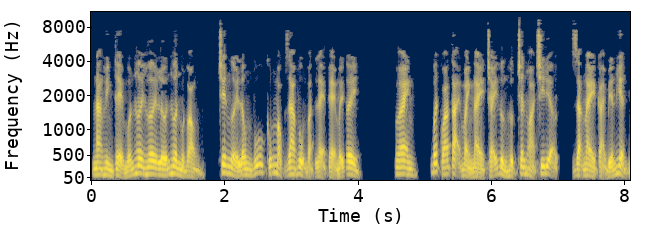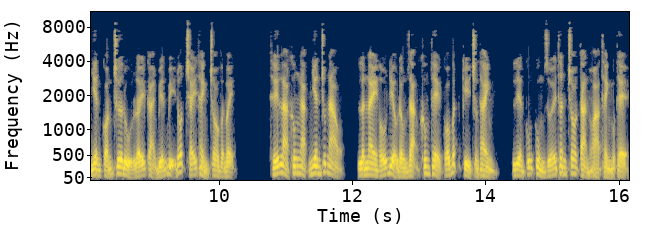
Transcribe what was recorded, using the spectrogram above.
nàng hình thể muốn hơi hơi lớn hơn một vòng, trên người lông vũ cũng mọc ra vụn vặt lẻ tẻ mấy cây. Với anh bất quá tại mảnh này cháy gừng hực chân hỏa chi địa, dạng này cải biến hiển nhiên còn chưa đủ lấy cải biến bị đốt cháy thành cho vận mệnh. Thế là không ngạc nhiên chút nào, lần này ấu điệu đồng dạng không thể có bất kỳ trưởng thành, liền cũng cùng dưới thân cho tàn hỏa thành một thể.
